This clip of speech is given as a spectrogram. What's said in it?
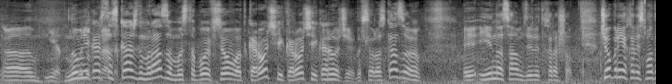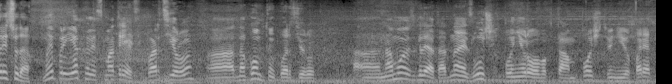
Нет, Ну, мне кажется, с краток. каждым разом мы с тобой все вот короче и короче и короче это все рассказываем. И, и на самом деле это хорошо. Че приехали смотреть сюда? Мы приехали смотреть квартиру, а, однокомнатную квартиру. А, На мой взгляд, одна из лучших планировок. Там площадь у нее порядка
